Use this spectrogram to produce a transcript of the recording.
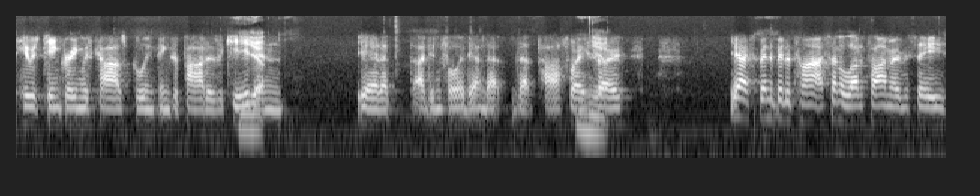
he was tinkering with cars, pulling things apart as a kid, Yep. and yeah, that I didn't follow down that that pathway. Yep. So yeah, I spent a bit of time. I spent a lot of time overseas,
